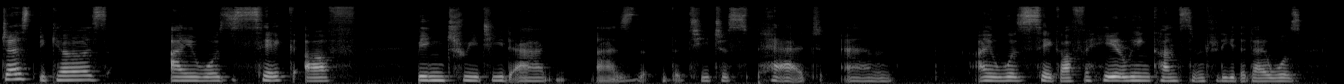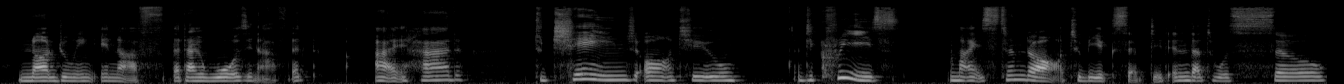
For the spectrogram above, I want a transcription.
just because I was sick of being treated at, as the, the teacher's pet and I was sick of hearing constantly that I was not doing enough, that I was enough, that I had to change or to decrease my standard to be accepted and that was so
